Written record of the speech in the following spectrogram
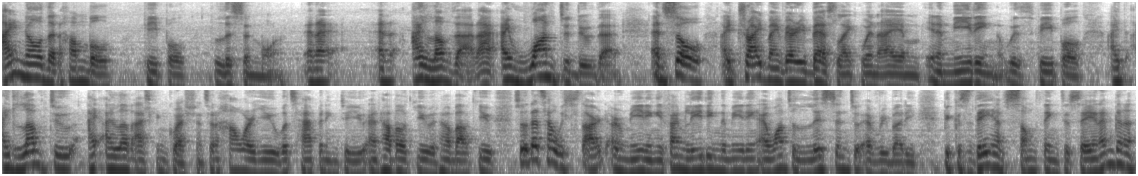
I know that humble people listen more. And I and I love that. I, I want to do that. And so I tried my very best. Like when I am in a meeting with people, I, I love to, I, I love asking questions. And how are you? What's happening to you? And how about you? And how about you? So that's how we start our meeting. If I'm leading the meeting, I want to listen to everybody because they have something to say. And I'm going to,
